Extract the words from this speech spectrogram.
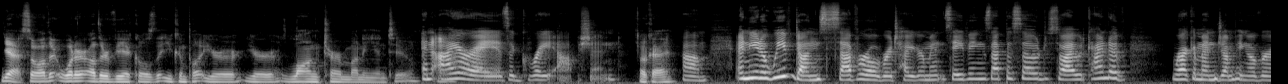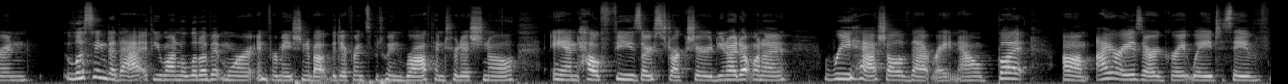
Yeah. So other what are other vehicles that you can put your your long term money into? An IRA is a great option. Okay. Um, and you know, we've done several retirement savings episodes, so I would kind of recommend jumping over and listening to that if you want a little bit more information about the difference between Roth and traditional and how fees are structured. You know, I don't want to rehash all of that right now, but um, IRAs are a great way to save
